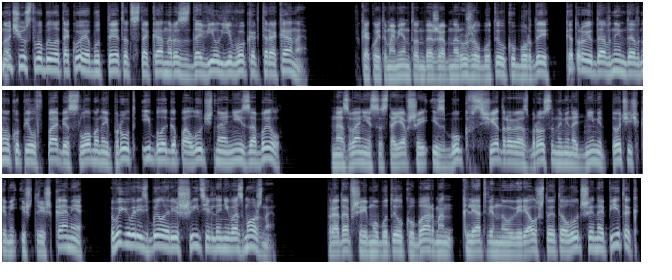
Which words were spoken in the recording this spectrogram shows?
Но чувство было такое, будто этот стакан раздавил его, как таракана. В какой-то момент он даже обнаружил бутылку бурды, которую давным-давно купил в пабе «Сломанный пруд» и благополучно о ней забыл. Название, состоявшее из букв с щедро разбросанными над ними точечками и штришками, выговорить было решительно невозможно. Продавший ему бутылку бармен клятвенно уверял, что это лучший напиток,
